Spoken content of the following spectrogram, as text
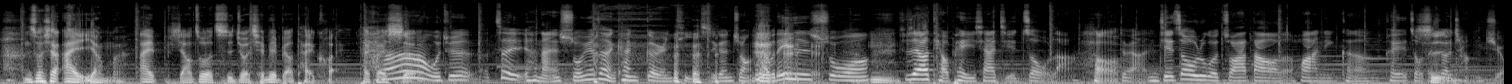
你说像爱一样吗？爱想要做的持久，前面不要太快，太快射。我觉得这很难说，因为这很看个人体质跟状态。我的意思是说，嗯，就是要调配一下节奏啦。好，对啊，你节奏如果抓到的话，你可能可以走得更长久。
